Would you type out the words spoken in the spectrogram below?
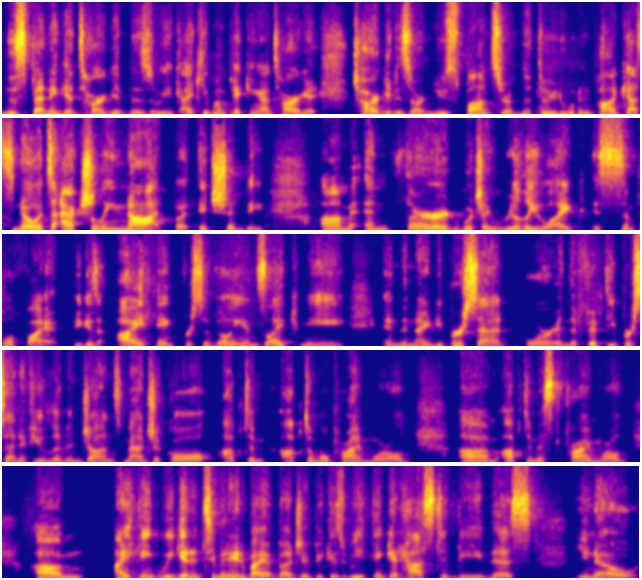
the spending at Target this week. I keep on picking on Target. Target is our new sponsor of the Three to Win podcast. No, it's actually not, but it should be. Um, and third, which I really like, is simplify it because I think for civilians like me in the 90% or in the 50%, if you live in John's magical optim- optimal prime world, um, optimist prime world, um, I think we get intimidated by a budget because we think it has to be this, you know,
